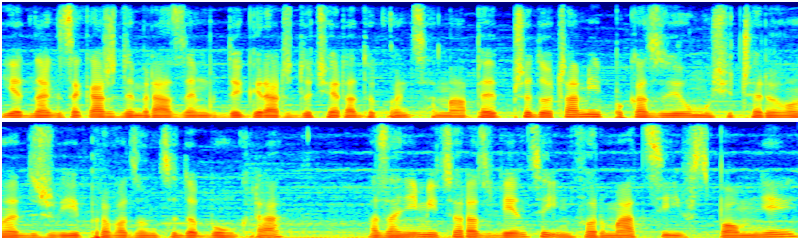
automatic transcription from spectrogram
Jednak za każdym razem, gdy gracz dociera do końca mapy, przed oczami pokazują mu się czerwone drzwi prowadzące do bunkra, a za nimi coraz więcej informacji i wspomnień,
